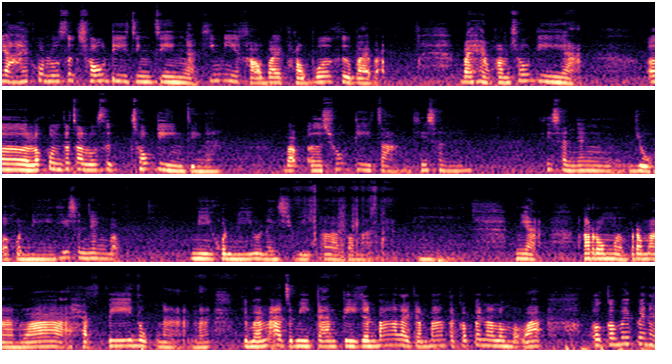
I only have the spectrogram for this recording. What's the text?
อยากให้คุณรู้สึกโชคดีจริง ๆ อะ ที่มีเขาใบครอบเวอร์คือใบแบบใบแห่งความโชคดีอะ เออ แล้วคุณก็จะรู้สึกโชคดีจริง ๆ นะ แบบเออโชคดีจังที่ฉัน ที่ฉันยังอยู่กับคนนี้ที่ฉันยังแบบมีคนนี้อยู่ในชีวิตอะไรประมาณเนี้ย อืม เนี่ยอารมณ์เหมือนประมาณว่าแฮปปี้หนุกหนานนะถึงแม้มันอาจจะมีการตีกันบ้างอะไรกันบ้าง แต่ก็เป็นอารมณ์แบบว่า เออก็ไม่ไปไหน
